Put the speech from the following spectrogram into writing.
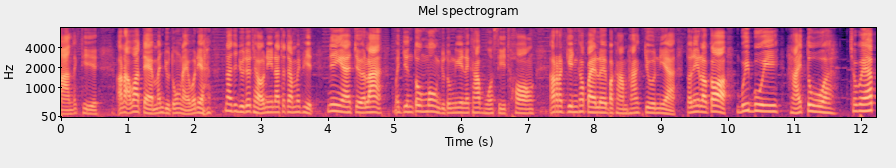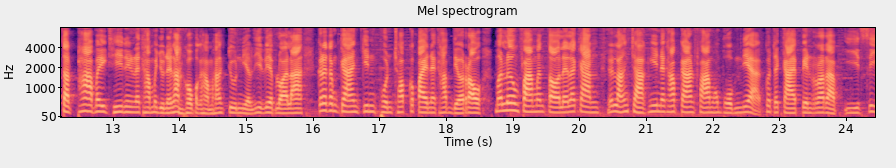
มานสักทีเอาล่ะว่าแต่มันอยู่ตรงไหนวะเนี่ย น่าจะอยู่แถวๆนี้นะถ้าจำไม่ผิด นี่ไงเจอละมายืนต้งโม่งอยู่ตรงนี้นะครับ หัวสีทองอารากินเข้าไปเลยประคำฮักจูเนี่ย ตอนนี้เราก็บุยบุยหายตัว ชแวบตัดภาพมาอีกทีหนึงนะครับมาอยู่ในร่างของประคำฮักจูเนียร์ที่เรียบร้อยละก็ได้ทำการกินผลช็อปเข้าไปนะครับ เดี๋ยวเรามาเริ่มฟาร์มกันต่อเลยละกัน และหลังจากนี้นะครับการฟาร์มของผมเนี่ยก็จะกลายเป็นระดับ easy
